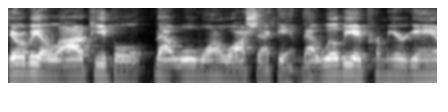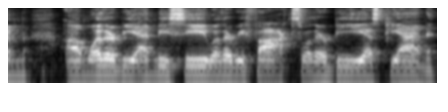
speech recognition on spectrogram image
there will be a lot of people that will want to watch that game. That will be a premier game, um, whether it be NBC, whether it be Fox, whether it be ESPN.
